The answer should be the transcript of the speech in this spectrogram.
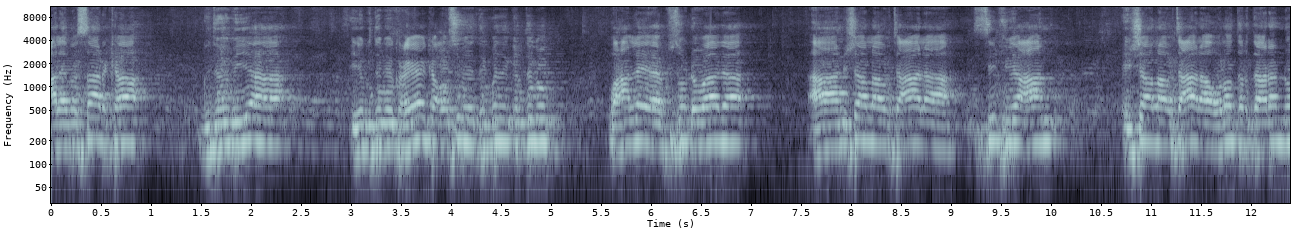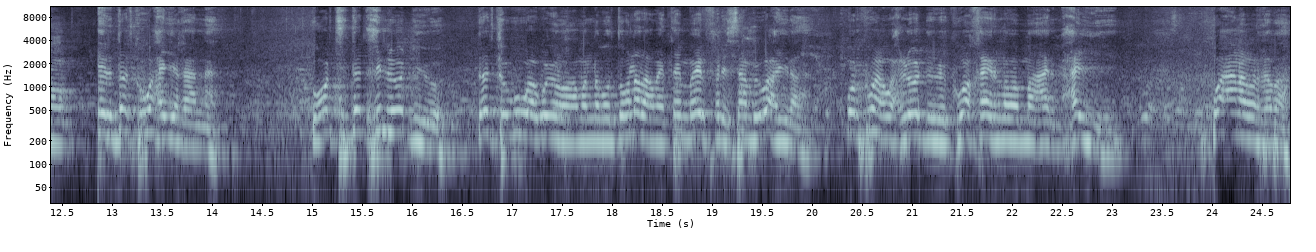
caleemasaarka gudoomiyaha iyo gudoomiye ku-xigeenka cusub ee degmada galdagob waxaan leeyahay ku soo dhowaada insha allahu tacaala si fiican insha allahu tacaala ula dardaaranno dadku waxay yaqaanaan goorti dad xil loo dhiibo dadka ugu waaweyn oo ama nabadoonnada ama intay meel fadhiistaan bay waxay yidhahdaan war kuwaan wax loo dhiibay kuwa khayr laba maahan maxay yihiin waxaana la rabaa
